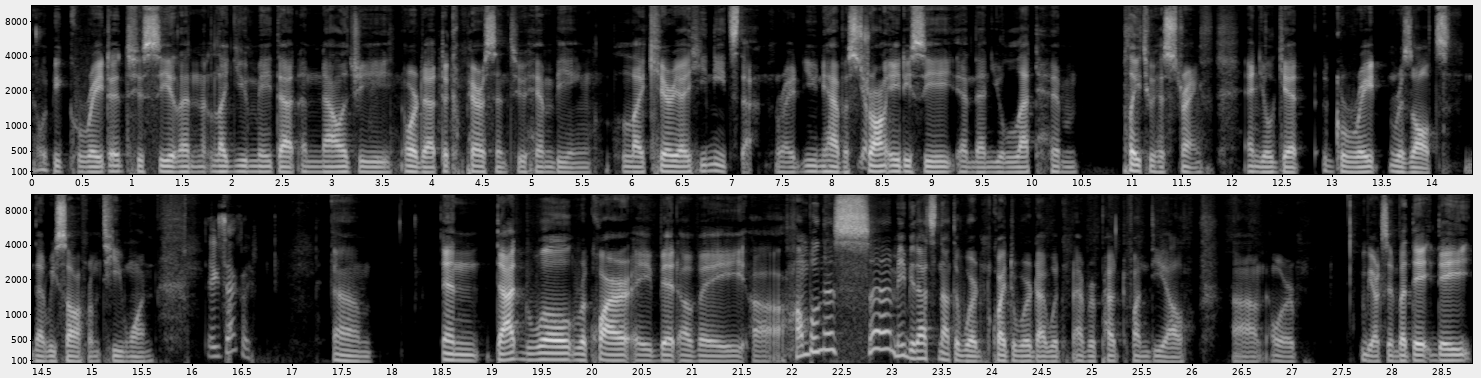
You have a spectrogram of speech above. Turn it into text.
That would be great uh, to see. And like you made that analogy or that the comparison to him being like Keria, he needs that, right? You have a strong ADC, and then you let him play to his strength, and you'll get great results that we saw from T1. Exactly. Um, and that will require a bit of a uh, humbleness. Uh, maybe that's not the word, quite the word I would ever put on DL um, or Bjergsen, but they they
